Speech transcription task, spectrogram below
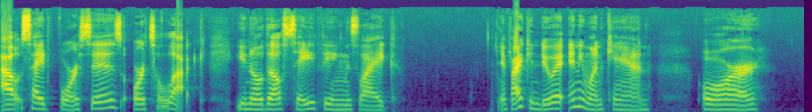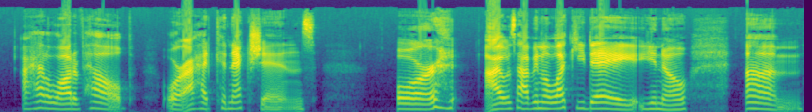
outside forces or to luck. You know, they'll say things like, if I can do it, anyone can. Or, I had a lot of help. Or, I had connections. Or, I was having a lucky day, you know. Um,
